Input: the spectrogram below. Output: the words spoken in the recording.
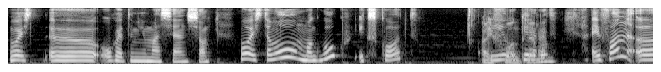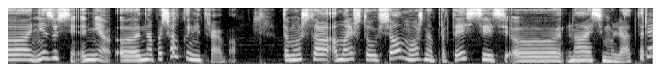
Вось э, у гэтым няма сэнсу Вось таму MacBook Xcode iPhone трэба iPhone э, не зусім не э, на пачатку не трэба Таму што амаль што ўсё можна пратэсціць э, на сімулятары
